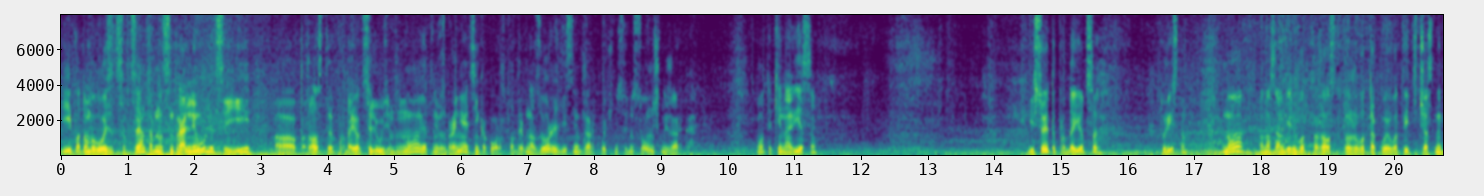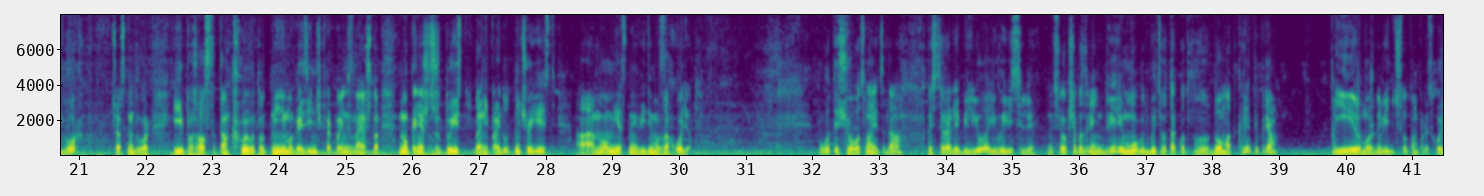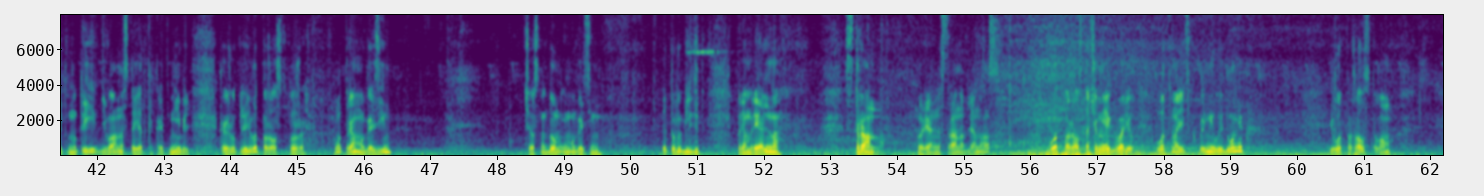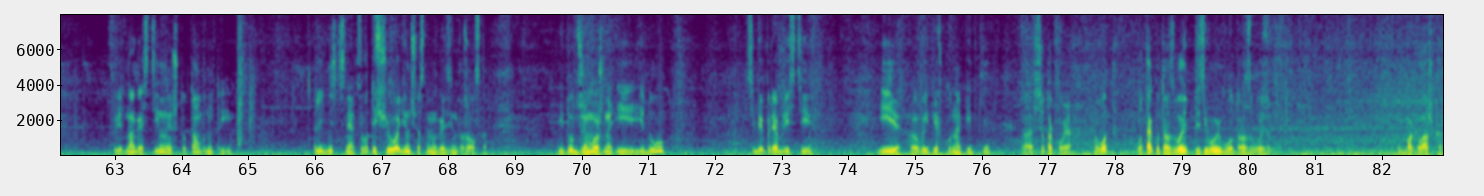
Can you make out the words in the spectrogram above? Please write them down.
и потом вывозится в центр, на центральной улице и, э, пожалуйста, продается людям. Но это не возбраняется, никакого Роспотребнадзора. Здесь нет жарко, очень сегодня солнечно и жарко. Вот такие навесы. И все это продается туристам. Но а на самом деле, вот, пожалуйста, тоже вот такой. Вот видите, частный двор. Частный двор. И, пожалуйста, там какой вот, вот мини-магазинчик такой, я не знаю, что. Ну, конечно же, туристы туда не пойдут, ничего есть. А, но местные, видимо, заходят. Вот еще, вот смотрите, да, постирали белье и вывесили на всеобщее обозрение. Двери могут быть вот так вот в дом открыты прям. И можно видеть, что там происходит внутри. Диваны стоят, какая-то мебель. Как же вот люди. Вот, пожалуйста, тоже. Вот прям магазин. Частный дом и магазин. Это выглядит прям реально странно. Реально странно для нас. Вот, пожалуйста, о чем я и говорил. Вот, смотрите, какой милый домик. И вот, пожалуйста, вам видна гостиная, что там внутри. Люди не стесняются. Вот еще один частный магазин, пожалуйста. И тут же можно и еду себе приобрести, и выпивку, напитки, э, все такое. Вот, вот так вот разводят питьевую воду, развозят в баклажках.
